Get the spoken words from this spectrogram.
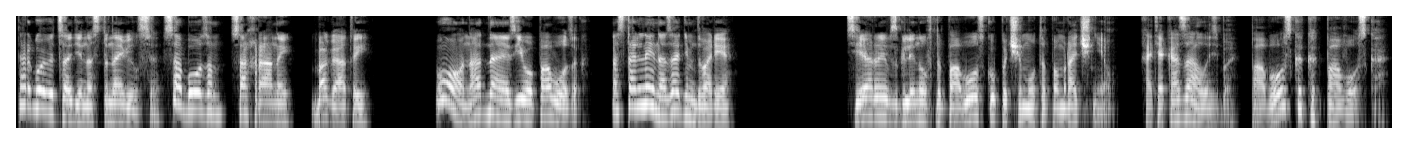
Торговец один остановился, с обозом, с охраной, богатый. Вон, одна из его повозок, остальные на заднем дворе. Серый, взглянув на повозку, почему-то помрачнел. Хотя, казалось бы, повозка как повозка.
